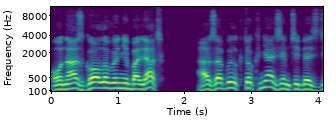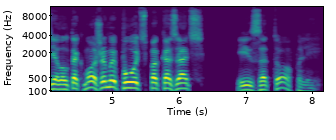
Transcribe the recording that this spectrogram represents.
у нас головы не болят. А забыл, кто князем тебя сделал, так можем и путь показать. И затопали.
